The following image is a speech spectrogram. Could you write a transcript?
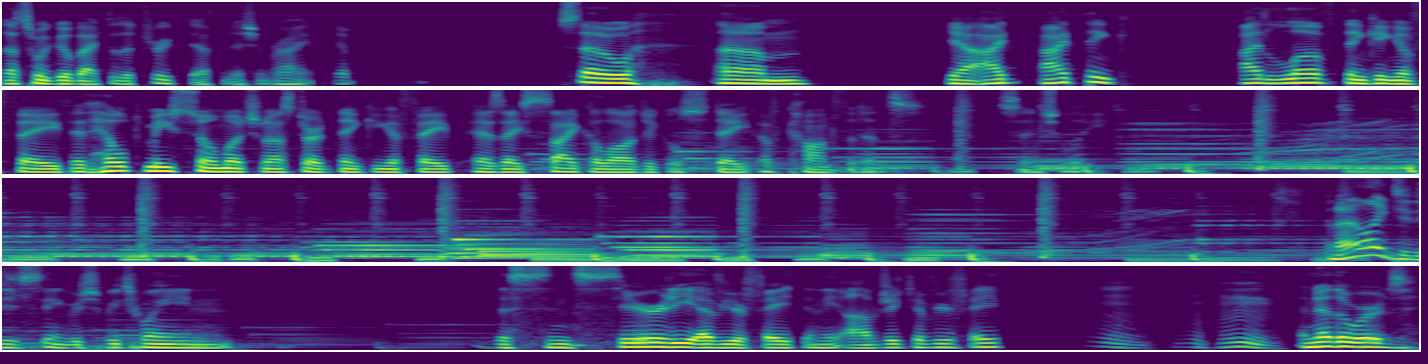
that's when we go back to the truth definition, right? Yep. So, um, yeah, I I think I love thinking of faith. It helped me so much when I started thinking of faith as a psychological state of confidence, essentially. And I like to distinguish between the sincerity of your faith and the object of your faith. Mm-hmm. In other words,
